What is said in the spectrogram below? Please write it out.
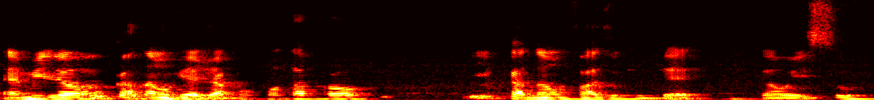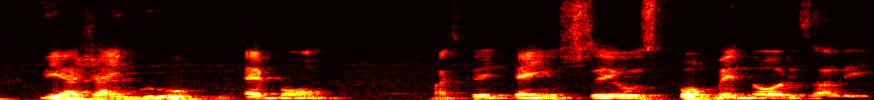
É melhor cada um viajar por conta própria e cada um faz o que quer. Então, isso, viajar em grupo é bom, mas tem os seus pormenores ali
